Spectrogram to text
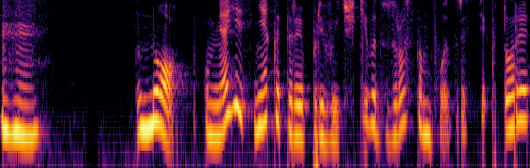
Угу. Но у меня есть некоторые привычки вот в взрослом возрасте, которые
